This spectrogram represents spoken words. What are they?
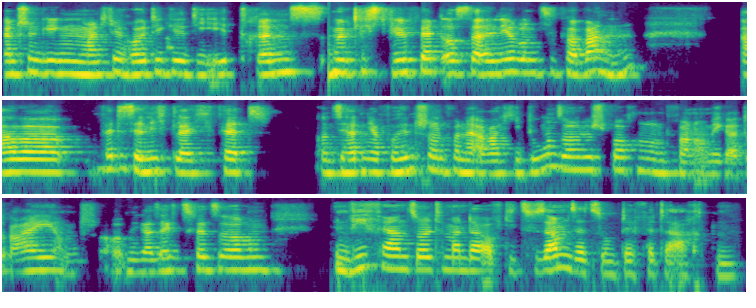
ganz schön gegen manche heutige Diättrends, möglichst viel Fett aus der Ernährung zu verbannen. Aber Fett ist ja nicht gleich Fett. Und Sie hatten ja vorhin schon von der Arachidonsäure gesprochen und von Omega-3 und Omega-6-Fettsäuren. Inwiefern sollte man da auf die Zusammensetzung der Fette achten?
